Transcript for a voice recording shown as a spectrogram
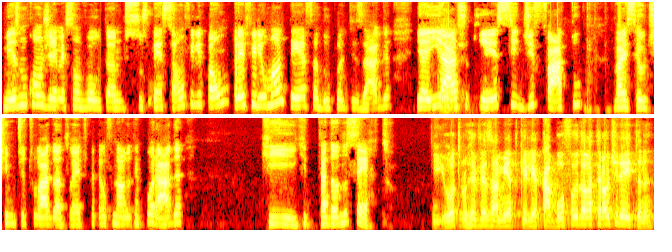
mesmo com o Gemerson voltando de suspensão, o Filipão preferiu manter essa dupla de zaga. E aí é. acho que esse, de fato, vai ser o time titular do Atlético até o final da temporada, que está dando certo. E outro revezamento que ele acabou foi o da lateral direita, né?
